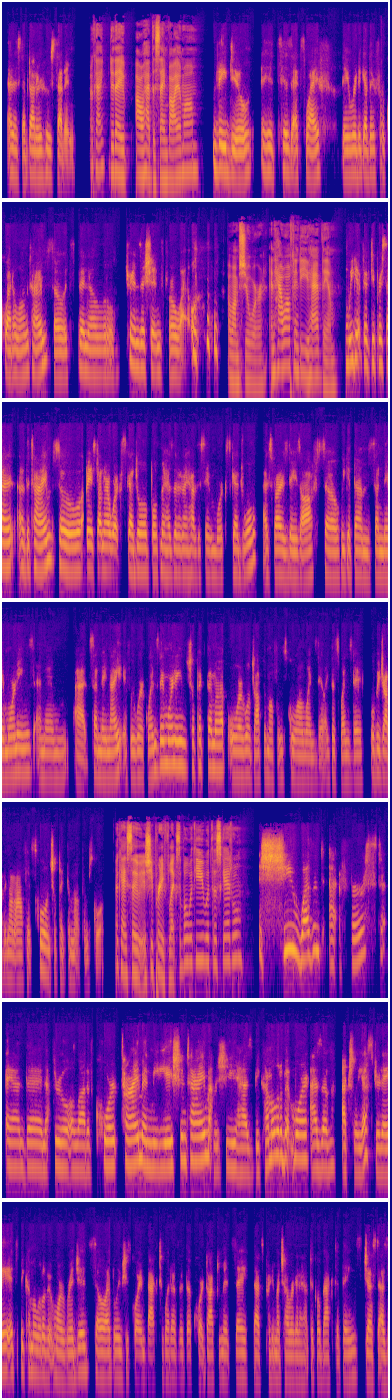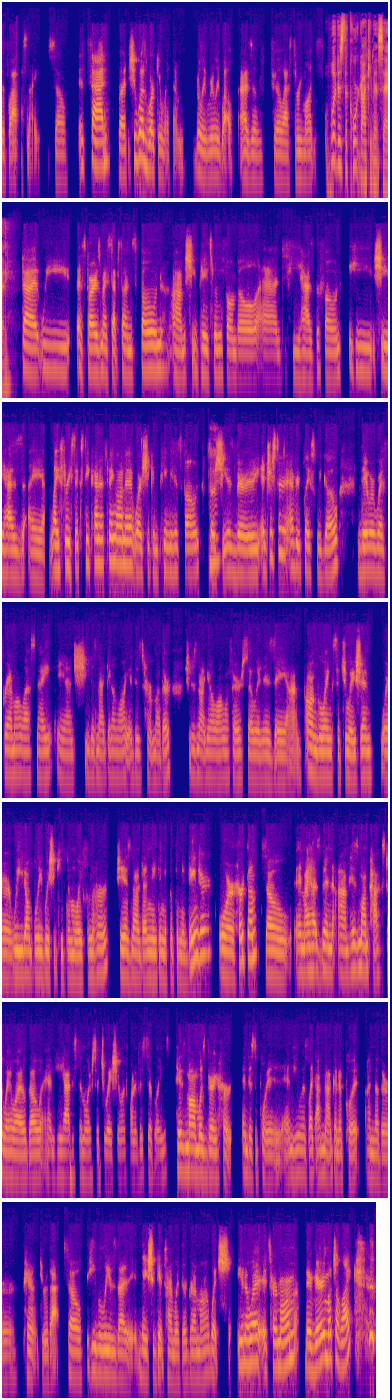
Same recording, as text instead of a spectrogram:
and a stepdaughter who's seven. Okay. Do they all have the same bio mom? They do. It's his ex wife. They were together for quite a long time. So it's been a little transition for a while. oh, I'm sure. And how often do you have them? We get 50% of the time. So, based on our work schedule, both my husband and I have the same work schedule as far as days off. So, we get them Sunday mornings and then at Sunday night, if we work Wednesday morning, she'll pick them up or we'll drop them off from school on Wednesday. Like this Wednesday, we'll be dropping them off at school and she'll pick them up from school. Okay. So, is she pretty flexible with you with the schedule? She wasn't at first, and then through a lot of court time and mediation time, she has become a little bit more. As of actually yesterday, it's become a little bit more rigid. So I believe she's going back to whatever the court documents say. That's pretty much how we're going to have to go back to things just as of last night. So it's sad, but she was working with him really, really well as of for the last three months. What does the court document say? That we, as far as my stepson's phone, um, she pays for the phone bill and he has the phone. He, she has a Life 360 kind of thing on it where she can ping his phone. So mm-hmm. she is very interested in every place we go. They were with grandma last night and she does not get along. It is her mother. She does not get along with her. So it is a um, ongoing situation where we don't believe we should keep them away from her. She has not done anything to put them in danger or hurt them. So, and my husband, um, his mom passed away a while ago and he had a similar situation with one of his siblings. His mom was very hurt and disappointed. And he was like, I'm not going to put another parent through that. So he believes that they should get time with their grandma, which, you know what, it's her mom. They're very much alike,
